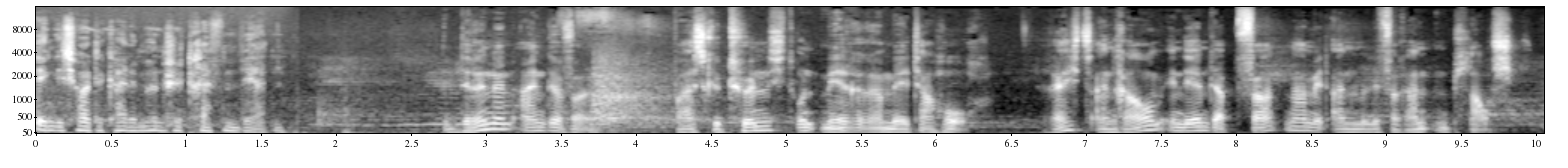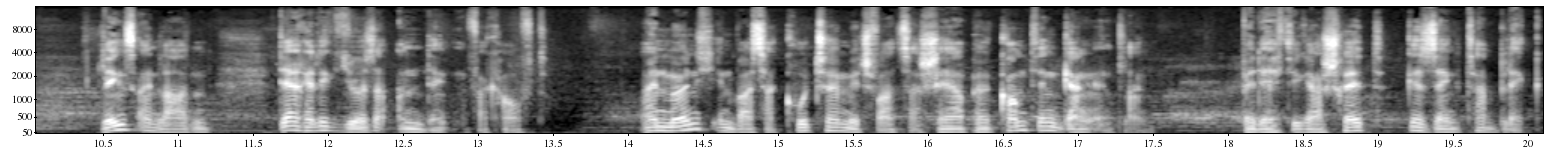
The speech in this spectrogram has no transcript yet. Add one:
denke ich, heute keine Mönche treffen werden. Drinnen ein Gewölbe, weiß getüncht und mehrere Meter hoch. Rechts ein Raum, in dem der Pförtner mit einem Lieferanten plauscht. Links ein Laden, der religiöse Andenken verkauft. Ein Mönch in weißer Kutte mit schwarzer Schärpe kommt den Gang entlang. Bedächtiger Schritt, gesenkter Blick.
